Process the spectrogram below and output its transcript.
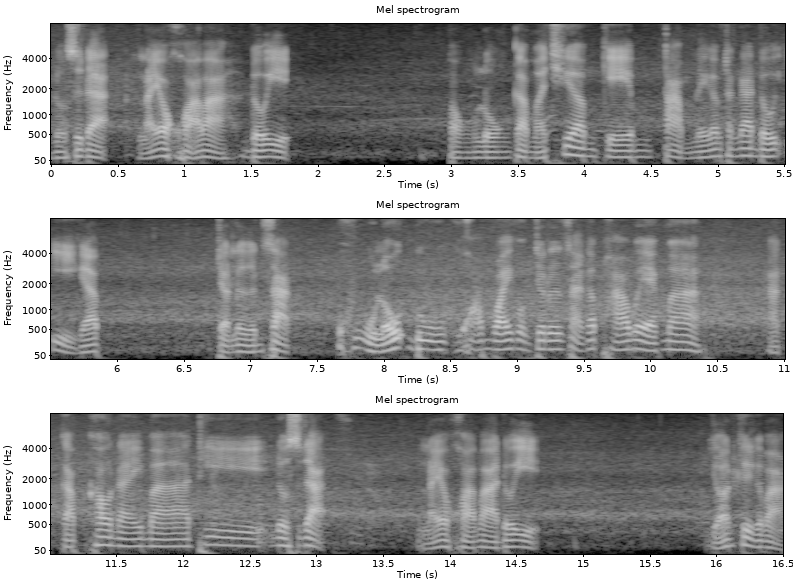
โนซึดะไหลออกขวามาโดยอิต้องลงกลับมาเชื่อมเกมต่ำเลยครับทางด้านโดยอีครับ เจริญศักดิ์โอ้โหแล้วดูความไวของเจริญศักดิ์ก็พาแหวกมาหักกลับเข้าในมาที่โนซึดะไหลออกขวามาโดยอิย้อนคืนกลับมา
